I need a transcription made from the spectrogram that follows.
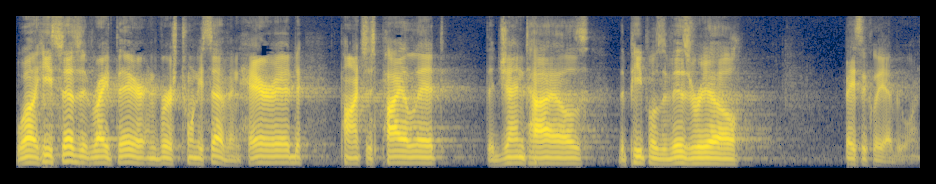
Well, he says it right there in verse 27 Herod, Pontius Pilate, the Gentiles, the peoples of Israel, basically everyone.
